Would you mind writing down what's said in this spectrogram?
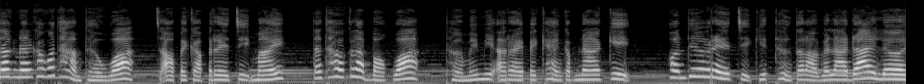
จากนั้นเขาก็ถามเธอว่าจะเอาไปกับเรจิไหม แต่เธอกลับบอกว่า เธอไม่มีอะไรไปแข่งกับนากิ คนที่เรจิคิดถึงตลอดเวลาได้เลย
